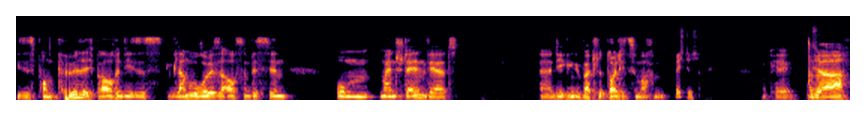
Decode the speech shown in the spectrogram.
dieses Pompöse, ich brauche dieses Glamouröse auch so ein bisschen, um meinen Stellenwert äh, dir gegenüber deutlich zu machen. Richtig. Okay. Also- ja.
